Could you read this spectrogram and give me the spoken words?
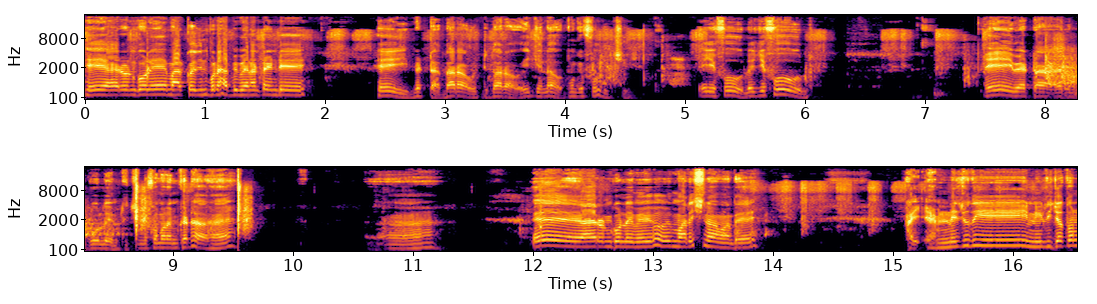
হে আয়রন গোলেম, আর কদিন পরে হ্যাপি ভ্যালেন্টাইন ডে হেই, বেটা, দাঁড়াও একটু, দাঁড়াও, এই যে নাও, তোমাকে ফুল দিচ্ছি। এই যে ফুল, এই যে ফুল। এই বেটা আয়রন গোলেম তুই চিনি তোমার আমি কাটা হ্যাঁ? এ আয়রন গোলেম এইভাবে মারিস না আমাদের। ভাই, এমনি যদি নির্যাতন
